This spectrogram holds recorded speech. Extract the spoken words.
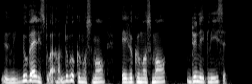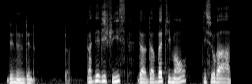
une nouvelle histoire, un nouveau commencement, et le commencement d'une église, d'un édifice, d'un bâtiment qui sera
